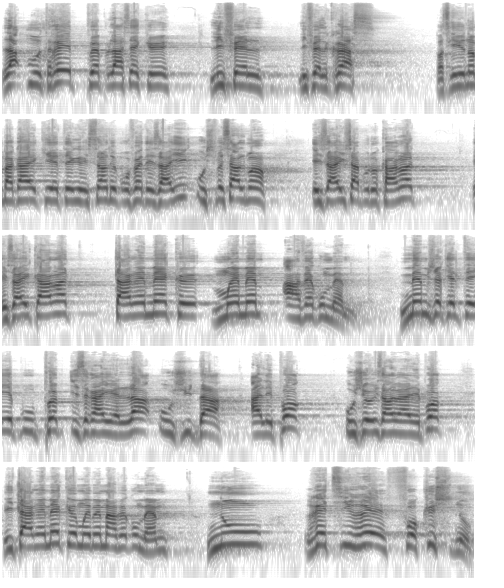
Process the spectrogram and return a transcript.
l'a montré peuple là c'est que il fait, il fait grâce. Parce qu'il y a un bagage qui est intéressant du prophète Esaïe, ou spécialement Esaïe chapitre 40. Esaïe 40, tu as remis que moi-même avec vous-même. Même je qu'il pour le peuple Israël là, ou Juda à l'époque, ou Jérusalem à l'époque, il t'a remis que moi-même avec vous-même, nous retirer focus nous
